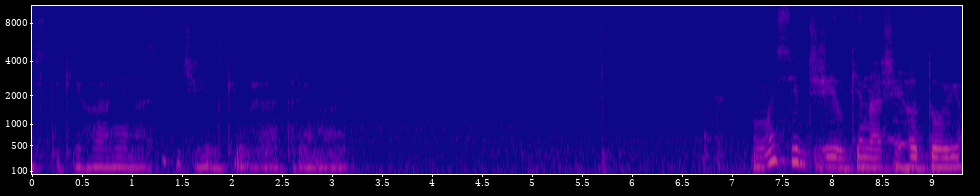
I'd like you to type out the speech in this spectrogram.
Ось такі гарні у нас бджілки вже отримались. Ось і бджілки наші готові.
